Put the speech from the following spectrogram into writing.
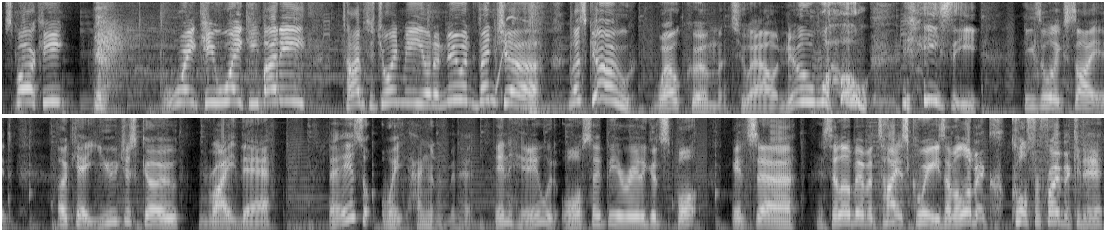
Sparky! wakey, wakey, buddy! Time to join me on a new adventure! Let's go! Welcome to our new... Whoa! Easy! He's all excited. Okay, you just go right there. There is... Wait, hang on a minute. In here would also be a really good spot it's, uh, it's a little bit of a tight squeeze. I'm a little bit claustrophobic in here.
